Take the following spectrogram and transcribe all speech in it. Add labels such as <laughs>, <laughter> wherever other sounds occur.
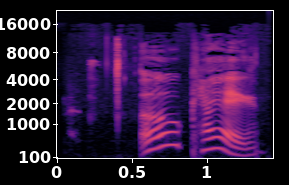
Okay.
